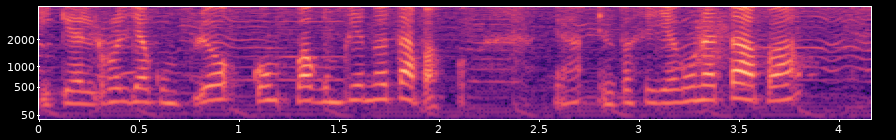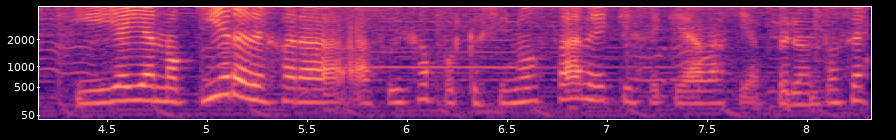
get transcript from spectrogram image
y que el rol ya cumplió, va cumpliendo etapas. Entonces llega una etapa y ella no quiere dejar a, su hija porque si no sabe que se queda vacía. Pero entonces,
